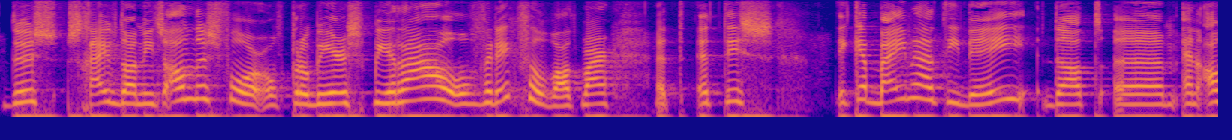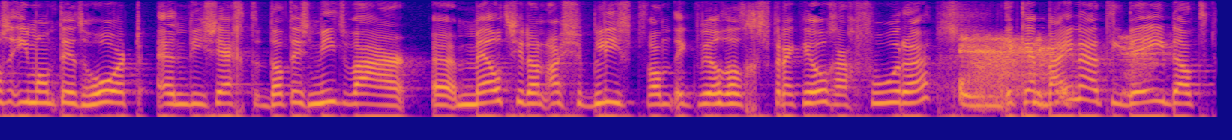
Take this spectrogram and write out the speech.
Dus schrijf dan iets anders voor. Of probeer een spiraal of weet ik veel wat. Maar het, het is ik heb bijna het idee dat, ehm, en als iemand dit hoort en die zegt dat is niet waar, uh, meld je dan alsjeblieft, want ik wil dat gesprek heel graag voeren. Ik heb bijna het idee dat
